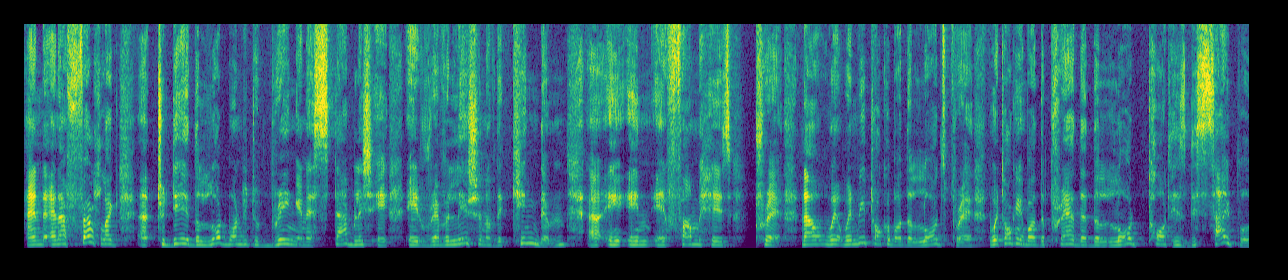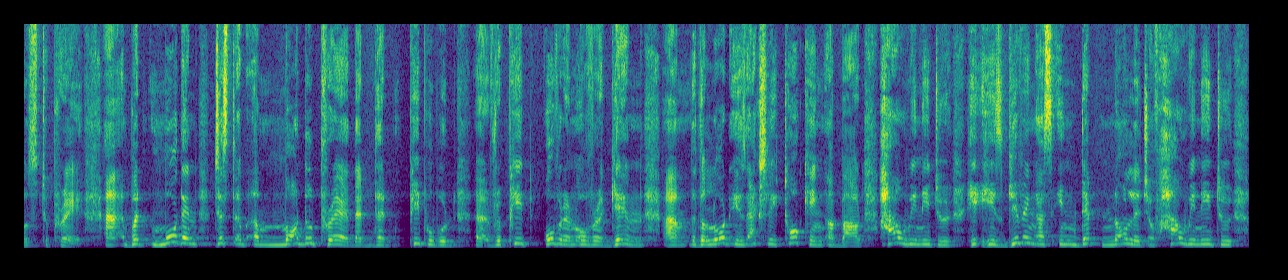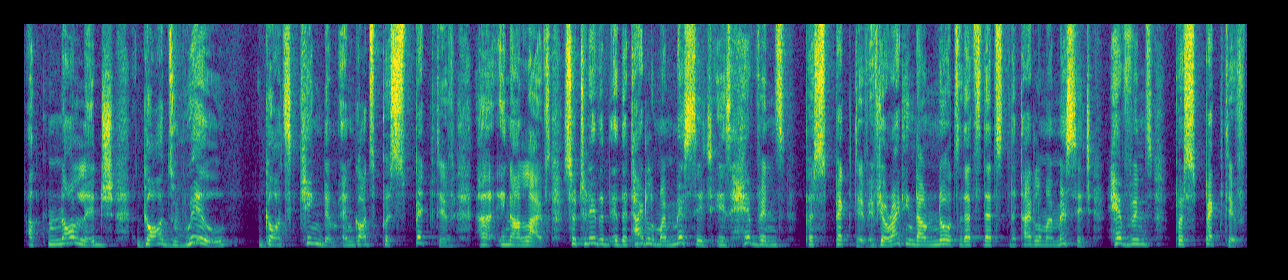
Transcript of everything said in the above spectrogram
And, and I felt like uh, today the Lord wanted to bring and establish a, a revelation of the kingdom uh, in, in, from His prayer. Now, when we talk about the Lord's Prayer, we're talking about the prayer that the Lord taught his disciples to pray. Uh, but more than just a, a, model prayer that, that people would uh, repeat over and over again, um, the Lord is actually talking about how we need to, he, He's giving us in depth knowledge of how we need to acknowledge God's will God's kingdom and God's perspective uh, in our lives. So today, the, the title of my message is Heaven's Perspective. If you're writing down notes, that's, that's the title of my message Heaven's Perspective.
